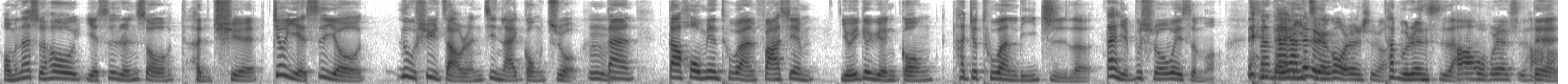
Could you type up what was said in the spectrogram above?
我们那时候也是人手很缺，就也是有陆续找人进来工作。嗯但到后面突然发现有一个员工，他就突然离职了，但也不说为什么。那等一下，他，那个员工我认识吗？他不认识啊。啊，我不认识。好对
